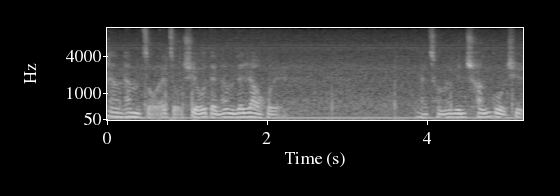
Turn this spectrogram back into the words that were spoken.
让他们走来走去，我等他们再绕回，来，从那边穿过去。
